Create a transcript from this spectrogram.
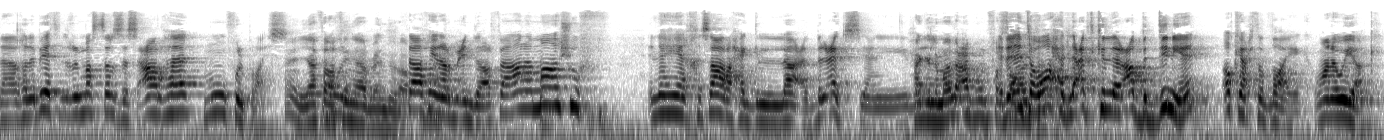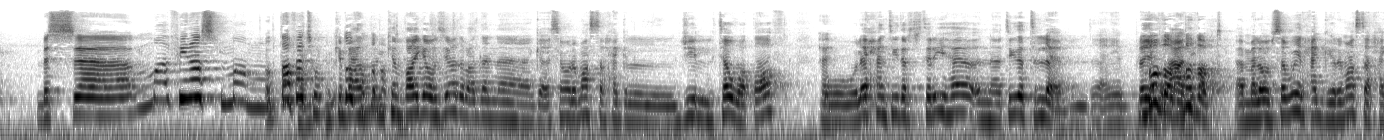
أغلبية ال remasters أسعارها مو full price إيه، يا 30 يا 40 دولار. 30 40 دولار. فأنا ما أشوف إن هي خسارة حق اللاعب. بالعكس يعني حق اللي ما لعبهم إذا أنت. واحد لعبت كل الألعاب بالدنيا okay راح تتضايق. وأنا وياك. بس آه ما في ناس ما طافتهم. يمكن بعد. يمكن ضايقوا زياده بعد أن قاعد يسوون remaster حق الجيل اللي توه طاف. وللحين تقدر تشتريها انها تقدر تلعب. يعني play بالضبط، عادي. بالضبط. أما لو مسوين حق remaster حق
